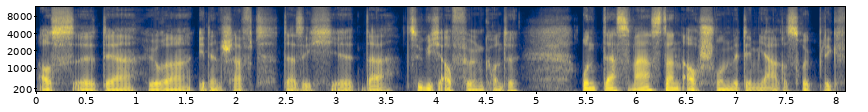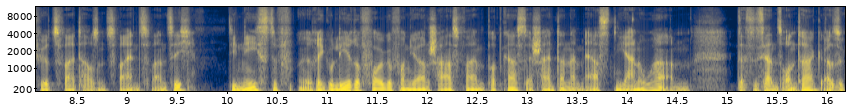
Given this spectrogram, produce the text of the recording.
aus äh, der Hörerinnenschaft, dass ich äh, da zügig auffüllen konnte. Und das war's dann auch schon mit dem Jahresrückblick für 2022. Die nächste reguläre Folge von Jörn Schaas im Podcast erscheint dann am 1. Januar. das ist ja ein Sonntag, also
